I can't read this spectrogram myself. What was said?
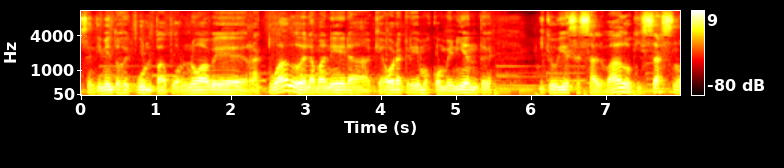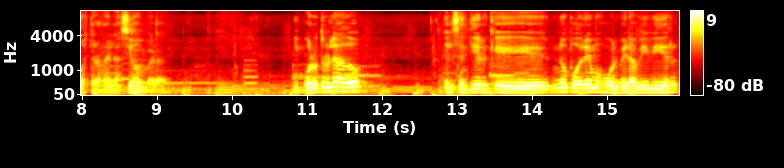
Sentimientos de culpa por no haber actuado de la manera que ahora creemos conveniente y que hubiese salvado quizás nuestra relación, ¿verdad? Y por otro lado, el sentir que no podremos volver a vivir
